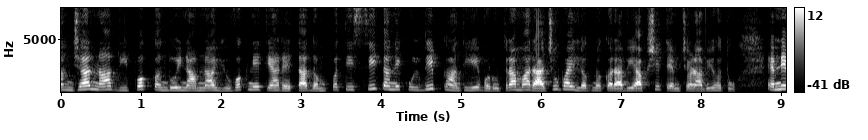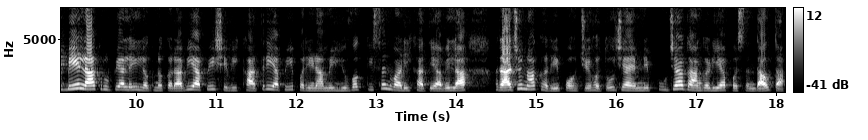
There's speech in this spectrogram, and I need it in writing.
અંજારના દીપક કંદોઈ નામના યુવકને ત્યાં રહેતા દંપતી સીત અને કુલદીપ ગાંધીએ વડોદરામાં રાજુભાઈ લગ્ન કરાવી આપશે તેમ જણાવ્યું હતું. એમને બે લાખ રૂપિયા લઈ લગ્ન કરાવી આપીશ એવી ખાતરી આપી પરિણામે યુવક કિશનવાડી ખાતે આવેલા રાજુના ઘરે પહોંચ્યો હતો, જ્યાં એમને પૂજા ગાંગડિયા પસંદ આવતા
